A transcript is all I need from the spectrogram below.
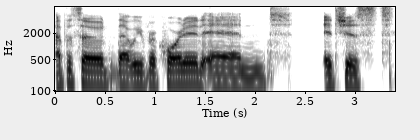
episode that we've recorded, and it's just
